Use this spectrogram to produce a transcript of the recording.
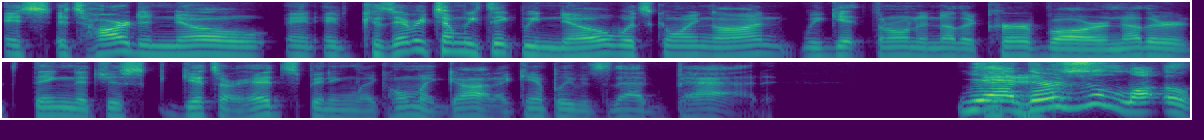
it's it's hard to know and because every time we think we know what's going on we get thrown another curveball or another thing that just gets our head spinning like oh my god i can't believe it's that bad yeah and, there's a lot oh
